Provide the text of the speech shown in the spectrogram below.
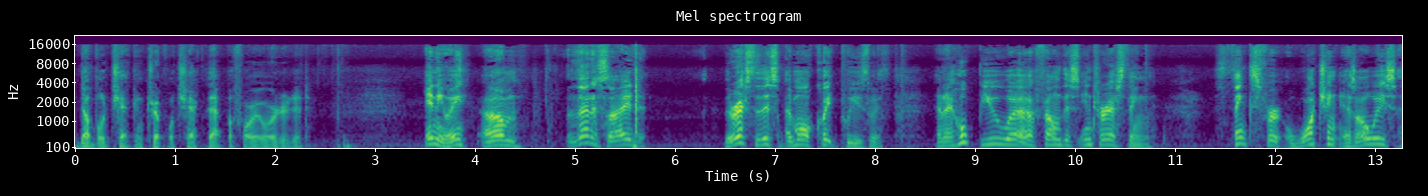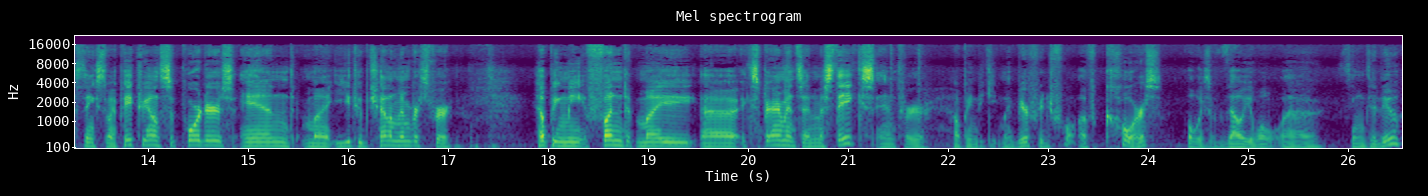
double check and triple check that before I ordered it. Anyway, um, that aside, the rest of this I'm all quite pleased with. And I hope you uh, found this interesting. Thanks for watching, as always. Thanks to my Patreon supporters and my YouTube channel members for helping me fund my uh, experiments and mistakes and for helping to keep my beer fridge full, of course. Always a valuable uh, thing to do.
